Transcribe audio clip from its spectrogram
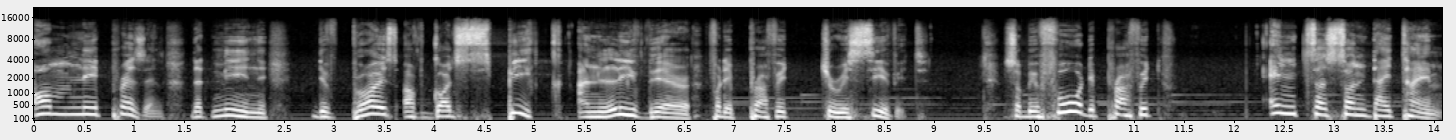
omnipresent. That means the voice of God speak and live there for the prophet to receive it. So before the prophet enters Sunday time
